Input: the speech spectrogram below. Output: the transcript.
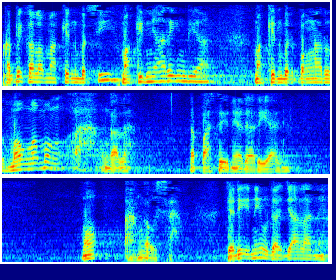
Tapi kalau makin bersih, makin nyaring dia, makin berpengaruh. Mau ngomong, ah enggak lah, nah, pasti ini ada rianya. Mau, ah enggak usah. Jadi ini udah jalan ya.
